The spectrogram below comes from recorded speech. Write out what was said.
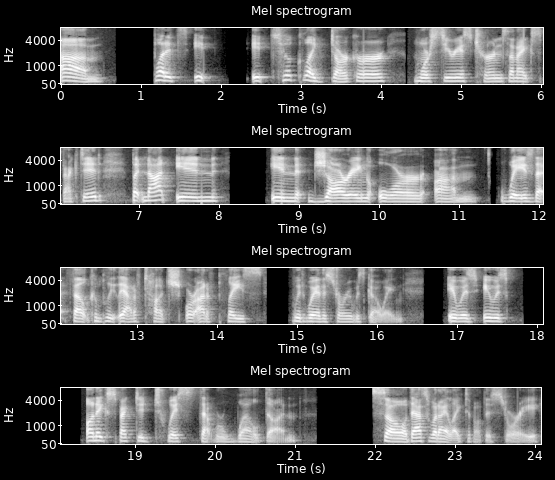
um, but it's it it took like darker, more serious turns than I expected, but not in in jarring or um ways that felt completely out of touch or out of place with where the story was going. It was it was unexpected twists that were well done. So that's what I liked about this story.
